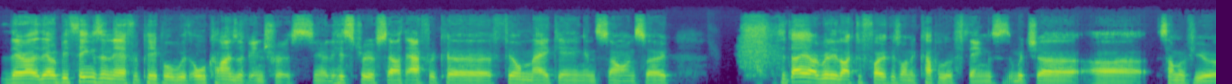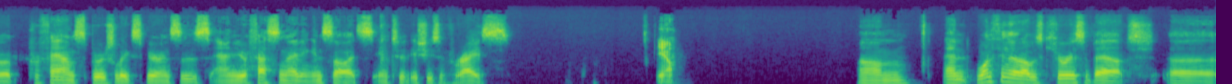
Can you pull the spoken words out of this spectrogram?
there are there would be things in there for people with all kinds of interests. You know, the history of South Africa, filmmaking, and so on. So today, I really like to focus on a couple of things, which are uh, some of your profound spiritual experiences and your fascinating insights into the issues of race. Yeah. Um, and one thing that I was curious about uh,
